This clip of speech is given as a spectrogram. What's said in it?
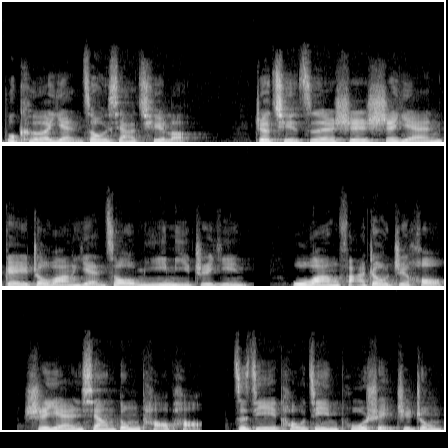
不可演奏下去了。这曲子是诗言给纣王演奏靡靡之音。武王伐纣之后，诗言向东逃跑，自己投进濮水之中。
